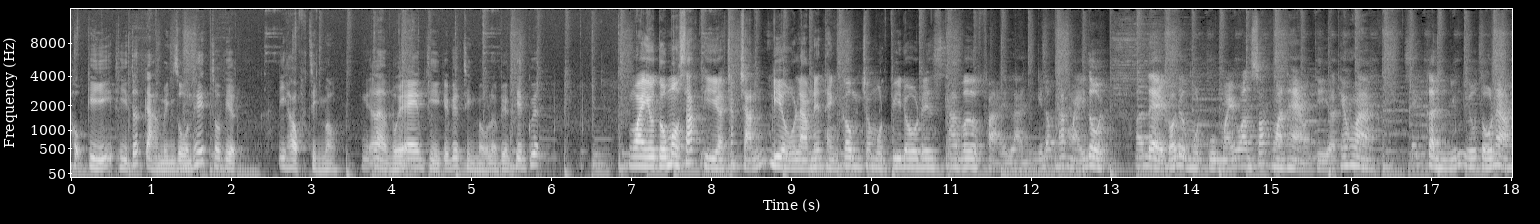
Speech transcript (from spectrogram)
hậu ký thì tất cả mình dồn hết cho việc đi học chỉnh màu nghĩa là với em thì cái việc chỉnh màu là việc tiên quyết Ngoài yếu tố màu sắc thì à, chắc chắn điều làm nên thành công cho một video dance cover phải là những cái động tác máy rồi. À, để có được một cú máy one shot hoàn hảo thì à, theo Hoàng sẽ cần những yếu tố nào?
